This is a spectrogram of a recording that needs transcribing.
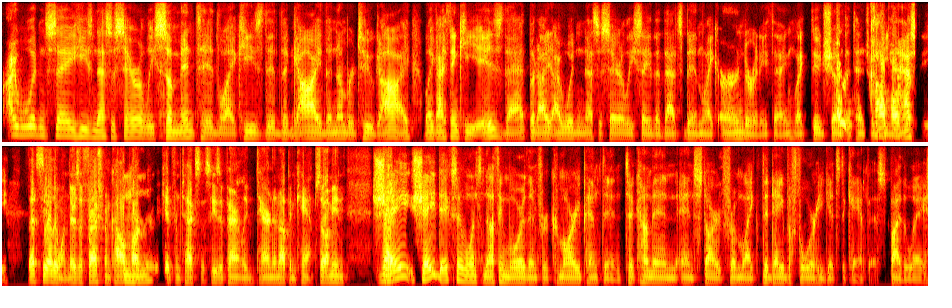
I wouldn't say he's necessarily cemented like he's the the mm-hmm. guy, the number two guy. Like I think he is that, but I I wouldn't necessarily say that that's been like earned or anything. Like dude showed oh, potential Kyle to be Parker. nasty. That's the other one. There's a freshman, Kyle mm -hmm. Parker, the kid from Texas. He's apparently tearing it up in camp. So I mean, Shea right. Shea Dixon wants nothing more than for Kamari Pimpton to come in and start from like the day before he gets to campus. By the way,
